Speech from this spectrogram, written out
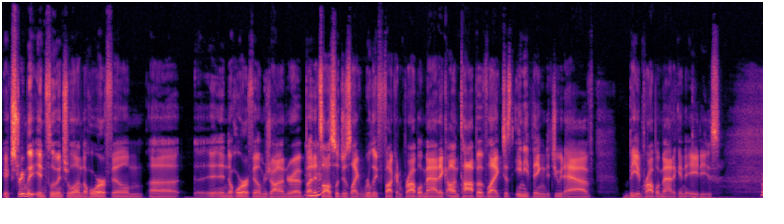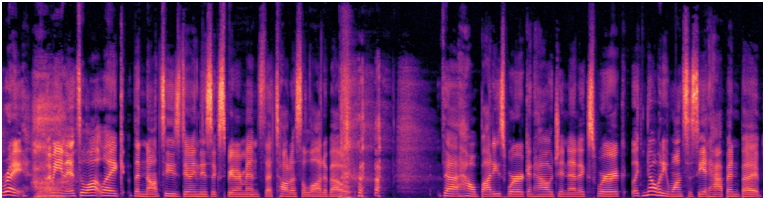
extremely influential on the horror film uh, in the horror film genre but it's also just like really fucking problematic on top of like just anything that you would have being problematic in the 80s Right. I mean, it's a lot like the Nazis doing these experiments that taught us a lot about that how bodies work and how genetics work. Like nobody wants to see it happen, but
